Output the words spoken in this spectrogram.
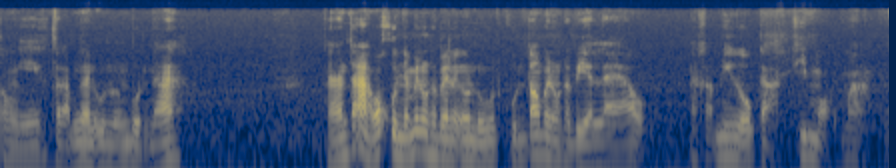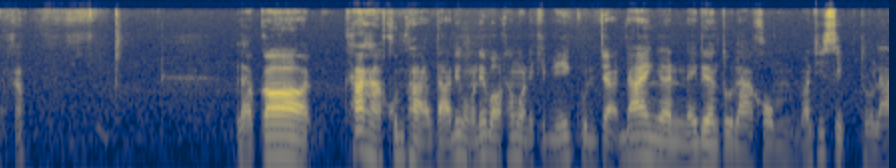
ตรงนี้สำหรับเงินอุดหนุนบุตรนะนั้นถ้าหากว่าคุณยังไม่ลงทะเบียนเงินอุดหนุนบุตรคุณต้องไปลงทะเบียนแล้วนะครับ นี่คือโอกาสที่เหมาะมากนะครับ แล้วก็ถ้าหากคุณผ่านตามที่ผมได้บอกทั้งหมดในคลิปนี้ คุณจะได้เงินในเดือนตุลาคม วันที่ 10 ตุลา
